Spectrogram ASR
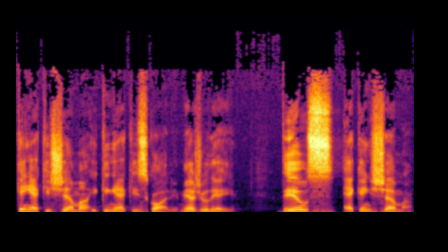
Quem é que chama e quem é que escolhe? Me ajudem aí. Deus é quem chama.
